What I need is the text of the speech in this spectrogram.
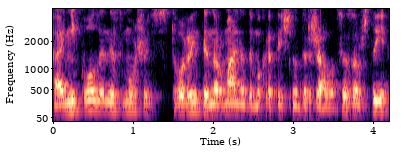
Ніколи не зможуть створити нормальну демократичну державу. Це завжди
